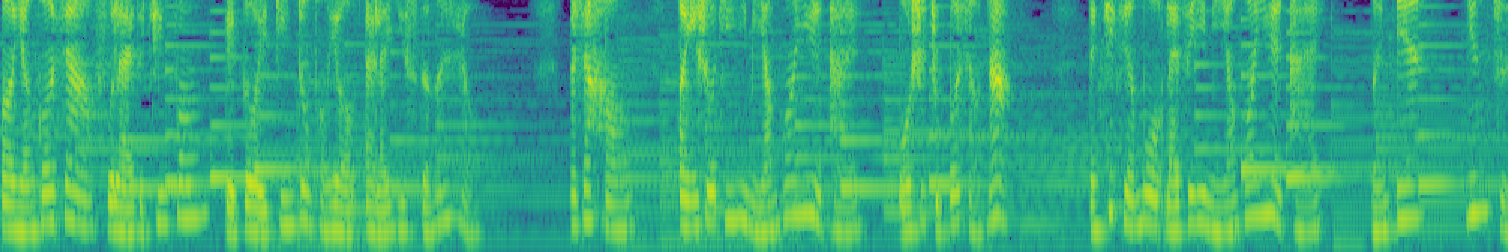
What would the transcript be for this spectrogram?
往阳光下拂来的清风，给各位听众朋友带来一丝的温柔。大家好，欢迎收听一米阳光音乐台，我是主播小娜。本期节目来自一米阳光音乐台，文编英子。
